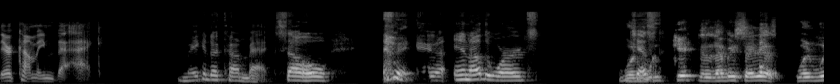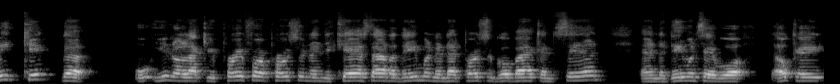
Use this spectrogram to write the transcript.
They're coming back. Making a comeback. So, in other words, When just we kick the, let me say this, when we kick the, you know, like you pray for a person and you cast out a demon and that person go back and sin, and the demon say, well, okay,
